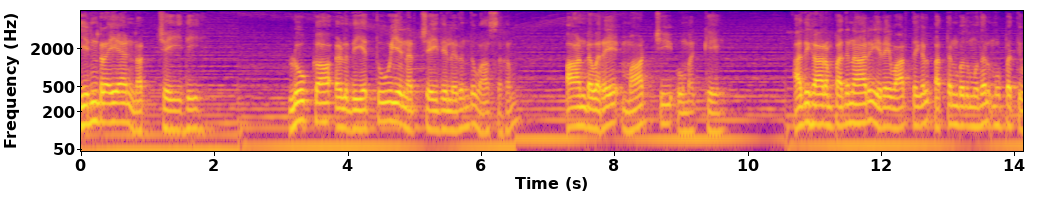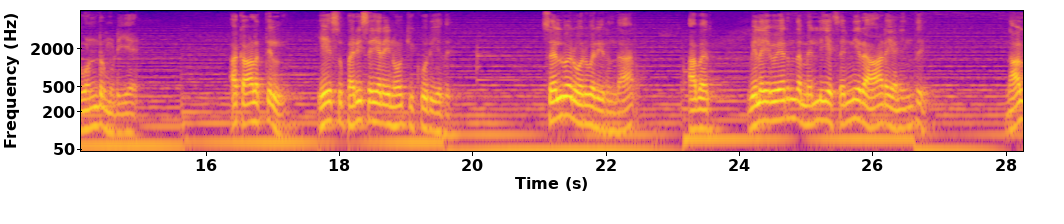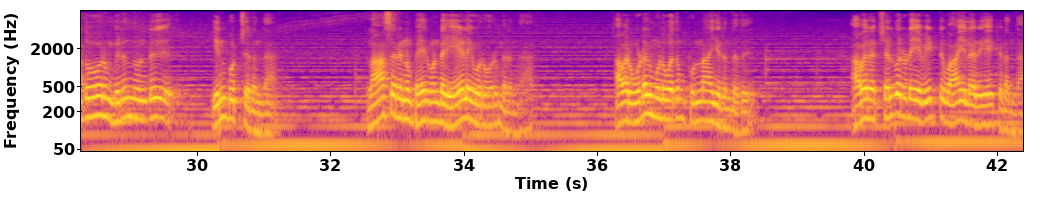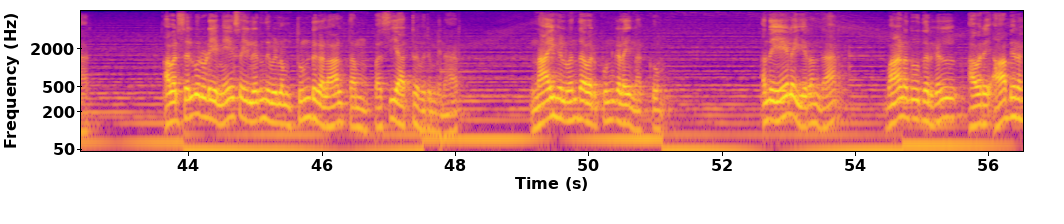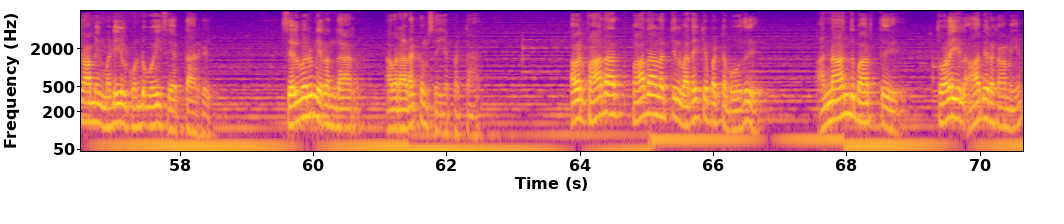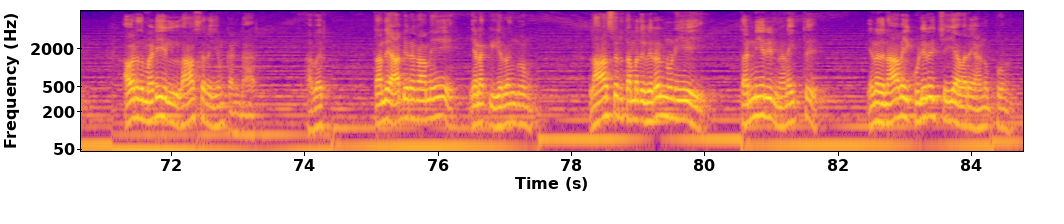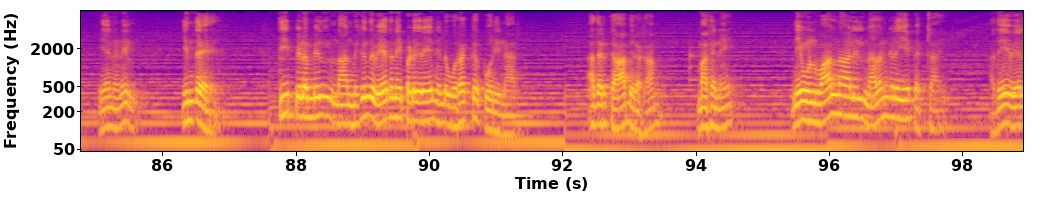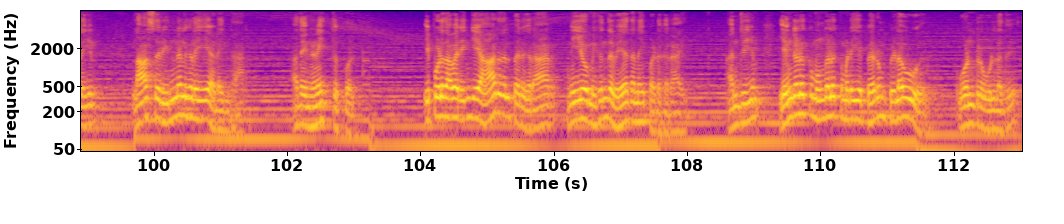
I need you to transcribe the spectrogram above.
இன்றைய நற்செய்தி. லூக்கா எழுதிய தூய நற்செய்தியிலிருந்து வாசகம். ஆண்டவரே மாட்சி உமக்கே. அதிகாரம் பதினாறு இறை வார்த்தைகள் பத்தொன்பது முதல் முப்பத்தி ஒன்று முடிய. அக்காலத்தில் இயேசு பரிசெயரை நோக்கி கூறியது செல்வர் ஒருவர் இருந்தார். அவர் விலை உயர்ந்த மெல்லிய செந்நிற ஆடை அணிந்து நாள்தோறும் விருந்துண்டு இன்புற்றிருந்தார் லாசர் எனும் பெயர் கொண்ட ஏழை ஒருவரும் இருந்தார். அவர் உடல் முழுவதும் புண்ணாயிருந்தது. அவர் அச்செல்வருடைய வீட்டு வாயில் அருகே கிடந்தார். அவர் செல்வருடைய மேசையிலிருந்து விழும் துண்டுகளால் தம் பசியாற்ற விரும்பினார். நாய்கள் வந்து அவர் புண்களை நக்கும். அந்த ஏழை இறந்தார். வானதூதர்கள் அவரை ஆபிரகாமின் மடியில் கொண்டு போய் சேர்த்தார்கள். செல்வரும் இறந்தார் அவர் அடக்கம் செய்யப்பட்டார். அவர் பாதா பாதாளத்தில் வதைக்கப்பட்ட போது அண்ணாந்து பார்த்து தொலையில் ஆபிரகாமையும் அவரது மடியில் லாசரையும் கண்டார். அவர் தந்தை ஆபிரகாமே எனக்கு இறங்கும். லாசர் தமது விரல் நுனியை தண்ணீரில் நனைத்து எனது நாவை குளிரச் செய்ய அவரை அனுப்பும். ஏனெனில் இந்த தீப்பிழம்பில் நான் மிகுந்த வேதனைப்படுகிறேன் என்று உறக்க கூறினார். அதற்கு ஆபிரகாம் மகனே நீ உன் வாழ்நாளில் நலன்களையே பெற்றாய். அதே வேளையில் லாசர் இன்னல்களையே அடைந்தார். அதை நினைத்துக்கொள். இப்பொழுது அவர் இங்கே ஆறுதல் பெறுகிறார். நீயோ மிகுந்த வேதனைப்படுகிறாய். அன்றியும் எங்களுக்கும் உங்களுக்கும் இடையே பெரும் பிளவு ஒன்று உள்ளது.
